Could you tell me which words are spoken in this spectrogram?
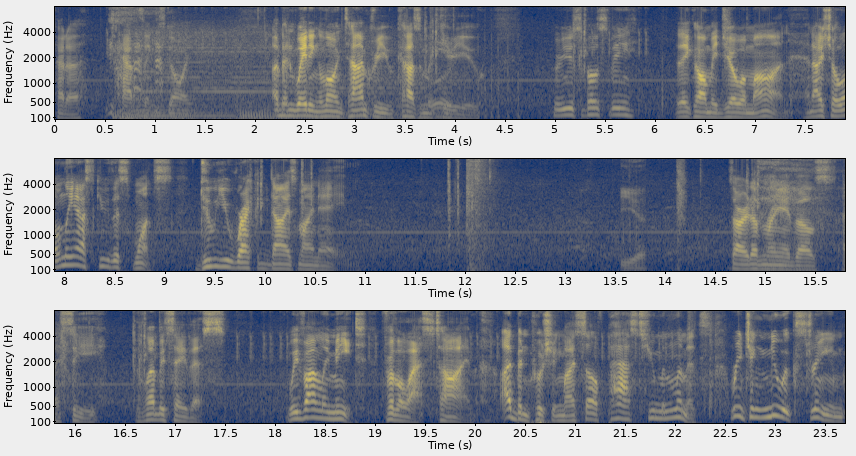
kind of have things going. I've been waiting a long time for you, Kazuma Kiryu. Who are you supposed to be? They call me Joe Amon, and I shall only ask you this once. Do you recognize my name? Yeah. Sorry, it doesn't ring any bells. I see. Then let me say this. We finally meet, for the last time. I've been pushing myself past human limits, reaching new extreme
